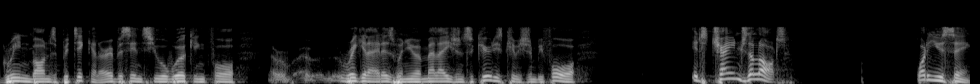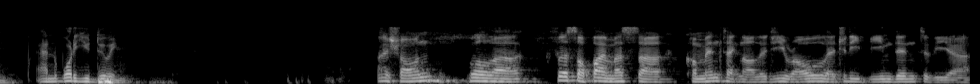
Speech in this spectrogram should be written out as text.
green bonds in particular ever since you were working for uh, regulators when you were Malaysian Securities Commission before. It's changed a lot. What are you seeing, and what are you doing? Hi, Sean. Well, uh, first of all, I must uh, commend technology. Rahul actually beamed into the uh,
